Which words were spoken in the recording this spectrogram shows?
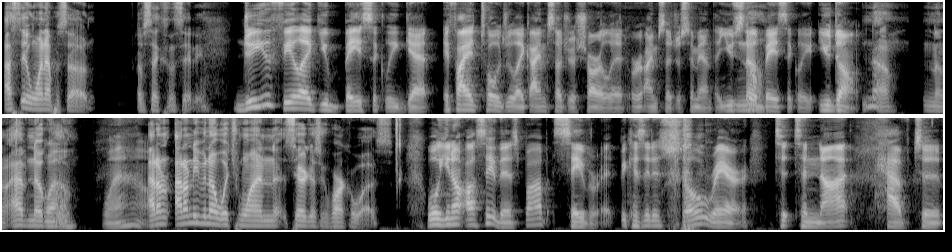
I see one episode of Sex and the City. Do you feel like you basically get if I had told you like I'm such a Charlotte or I'm such a Samantha, you still No. basically you don't. No, no, no. I have no Wow. clue. Wow. I don't. I don't even know which one Sarah Jessica Parker was. Well, you know, I'll say this, Bob, savor it because it is so rare to to not have to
